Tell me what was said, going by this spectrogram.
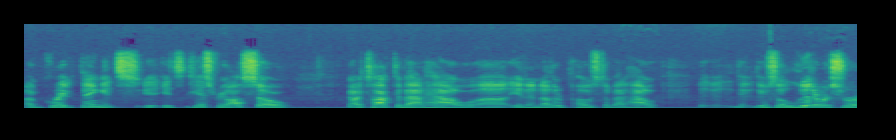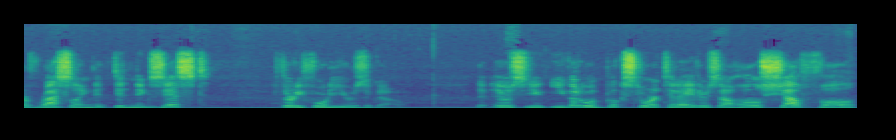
a great thing. It's it's history. Also, you know, I talked about how uh, in another post about how there's a literature of wrestling that didn't exist 30, 40 years ago. There's you, you go to a bookstore today, there's a whole shelf full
